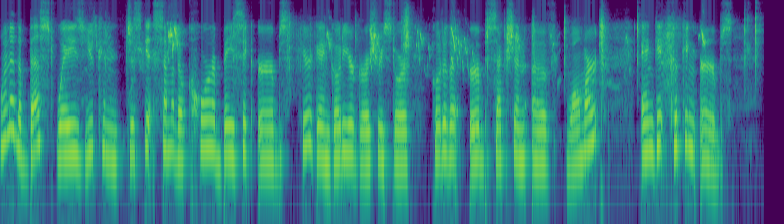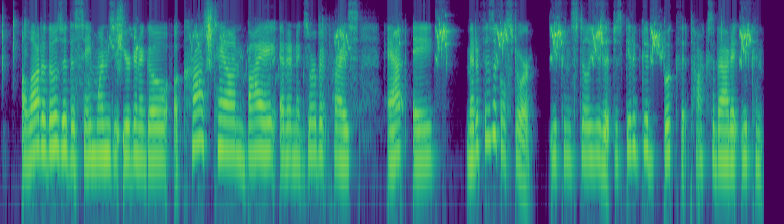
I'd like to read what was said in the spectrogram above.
one of the best ways you can just get some of the core basic herbs, here again, go to your grocery store, go to the herb section of Walmart, and get cooking herbs. A lot of those are the same ones that you're going to go across town, buy at an exorbitant price at a metaphysical store. You can still use it. Just get a good book that talks about it. You can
